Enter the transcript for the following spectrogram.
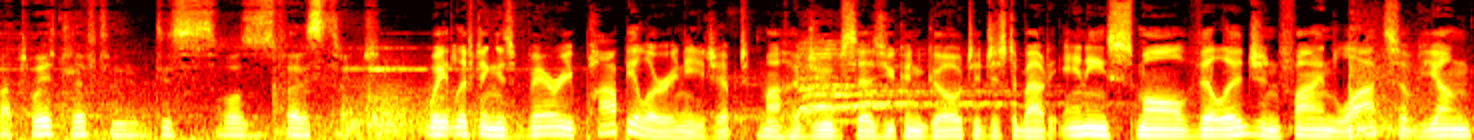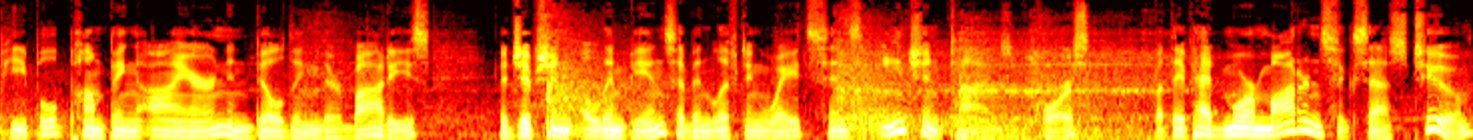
But weightlifting, this was very strange. Weightlifting is very popular in Egypt. Mahajoub says you can go to just about any small village and find lots of young people pumping iron and building their bodies. Egyptian Olympians have been lifting weights since ancient times, of course. But they've had more modern success too.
